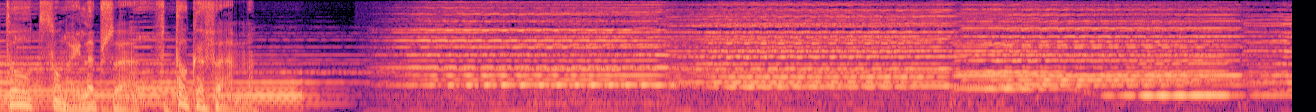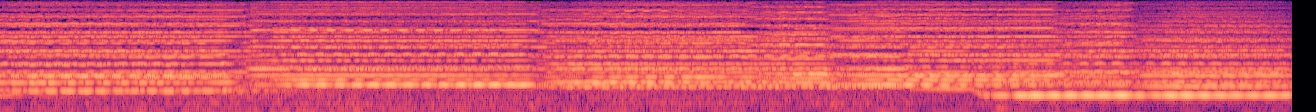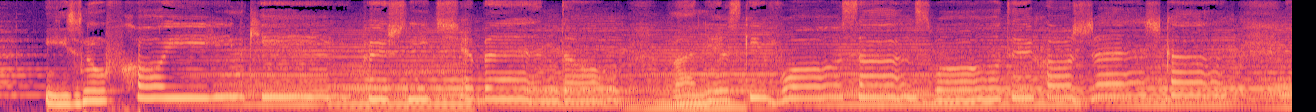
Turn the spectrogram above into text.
To co najlepsze w TOK FM. I znów choinki pysznić się będą w anielskich włosach, złotych orzeszkach.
